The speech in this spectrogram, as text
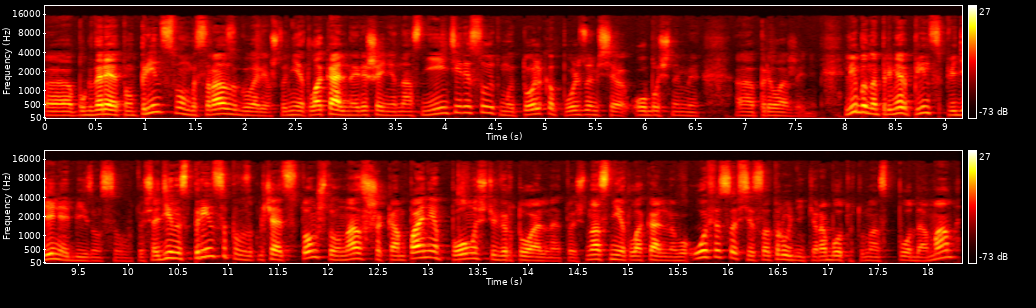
а, благодаря этому принципу мы сразу говорим, что нет, локальное решение нас не интересует, мы только пользуемся облачными приложениями. Либо, например, принцип ведения бизнеса. То есть один из принципов заключается в том, что у наша компания полностью виртуальная. То есть у нас нет локального офиса, все сотрудники работают у нас под домам,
